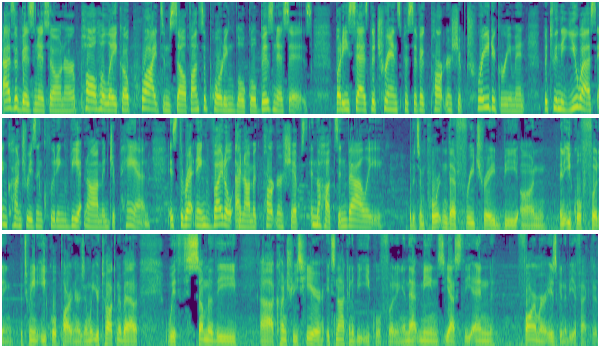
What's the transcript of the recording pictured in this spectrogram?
As a business owner, Paul Halayko prides himself on supporting local businesses. But he says the Trans Pacific Partnership Trade Agreement between the U.S. and countries including Vietnam and Japan is threatening vital economic partnerships in the Hudson Valley. But it's important that free trade be on an equal footing between equal partners. And what you're talking about with some of the uh, countries here, it's not going to be equal footing. And that means, yes, the end farmer is going to be affected.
